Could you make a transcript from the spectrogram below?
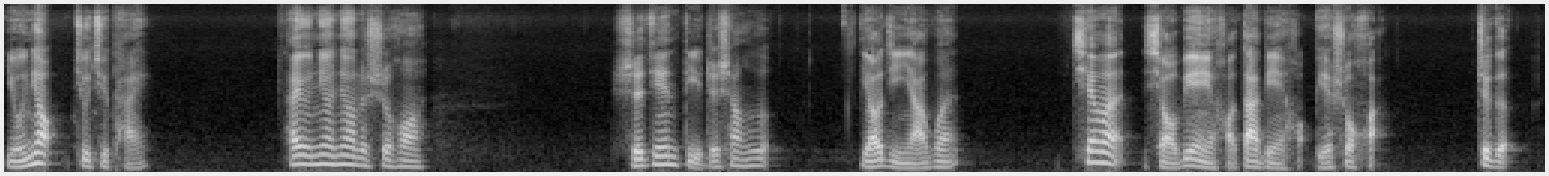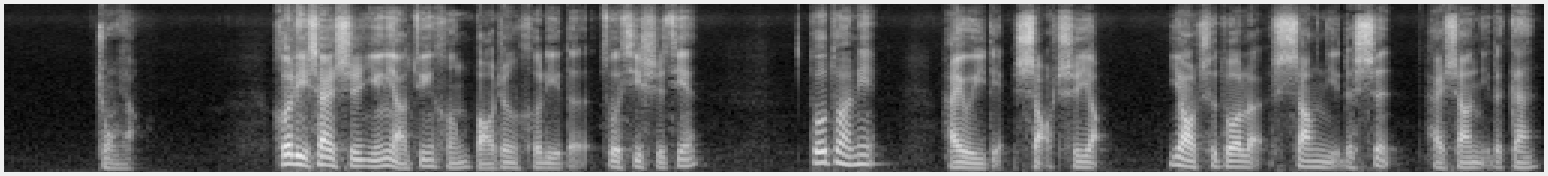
有尿就去排。还有尿尿的时候啊，舌尖抵着上颚，咬紧牙关，千万小便也好，大便也好，别说话，这个重要。合理膳食，营养均衡，保证合理的作息时间，多锻炼。还有一点，少吃药，药吃多了伤你的肾，还伤你的肝，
